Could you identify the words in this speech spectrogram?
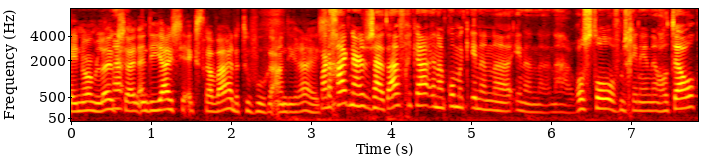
enorm leuk zijn... en die juist die extra waarde toevoegen aan die reis. Maar dan ga ik naar Zuid-Afrika en dan kom ik in een, eh, in een eh, nou, hostel of misschien in een hotel.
